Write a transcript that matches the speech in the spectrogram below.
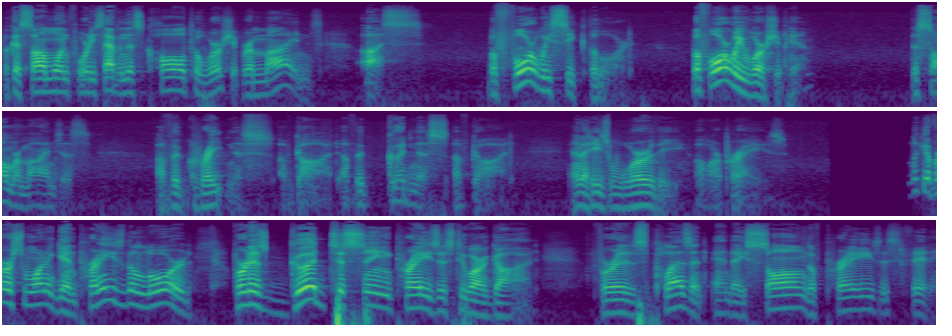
because Psalm 147, this call to worship, reminds us before we seek the Lord, before we worship Him, the psalm reminds us of the greatness of God, of the goodness of God, and that He's worthy of our praise. Look at verse 1 again. Praise the Lord, for it is good to sing praises to our God, for it is pleasant, and a song of praise is fitting.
